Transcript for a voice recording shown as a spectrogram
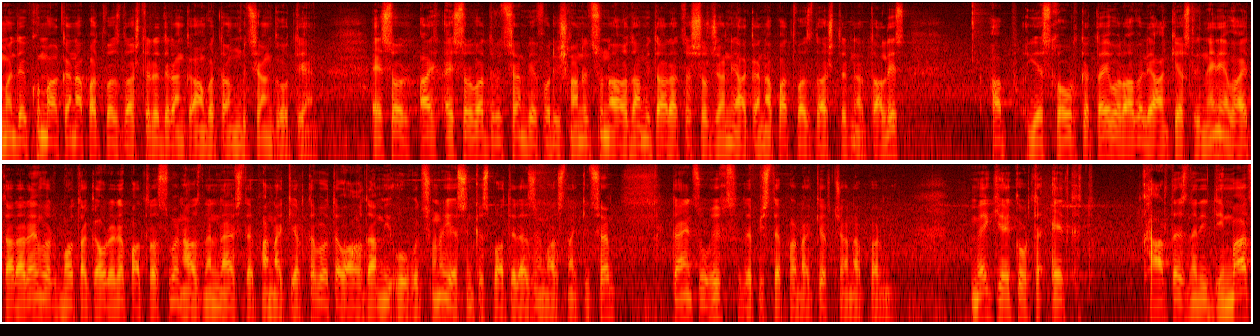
ամեն դեպքում ականապատված դաշտերը դրանք անվտանգության գոտի են այսօր այսօրվա դրությամբ երբ որ իշխանությունը Աղդամի տարածաշրջանի ականապատված դաշտերն է տալիս ես խորհուրդ կտայի, որ ավելի անկեղծ լինեն եւ հայտարարեն, որ մոտակա օրերը պատրաստվում են հանձնել նաեւ Ստեփանակերտը, որտեղ Աղդամի ուղությունը, ես ինքս պատերազմի մասնակից եմ, դա հենց ուղիղ դեպի Ստեփանակերտ ճանապարհն է։ Մեկ երկրորդը այդ քարտեզների դիմաց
